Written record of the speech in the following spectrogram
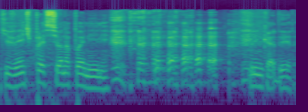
Que vem te pressiona a Panini. Brincadeira.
